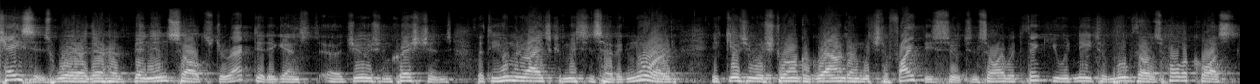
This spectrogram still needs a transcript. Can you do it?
cases where there have been insults directed against uh, Jews and Christians that the Human Rights Commissions have ignored, it gives you a stronger ground on which to fight these suits. And so I would think you would need to move those Holocaust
